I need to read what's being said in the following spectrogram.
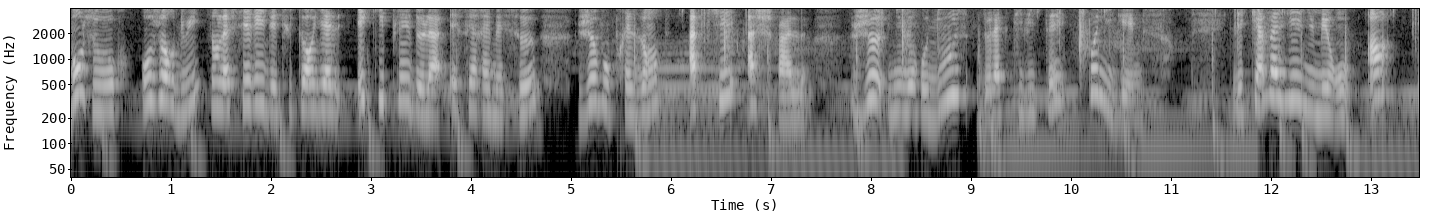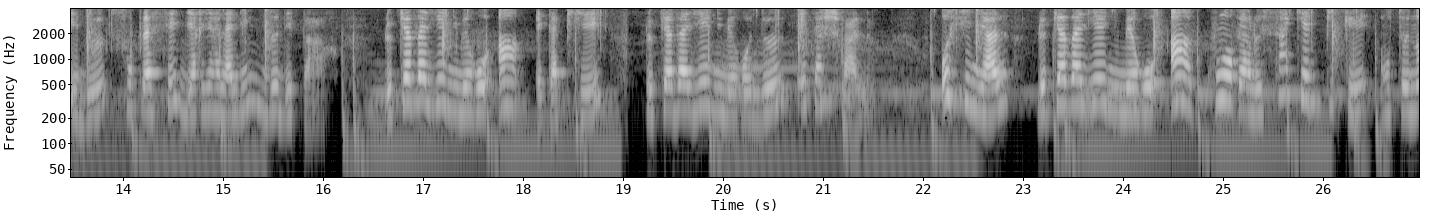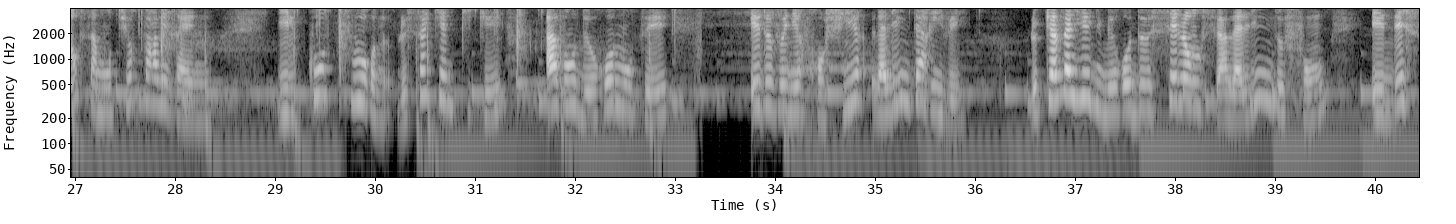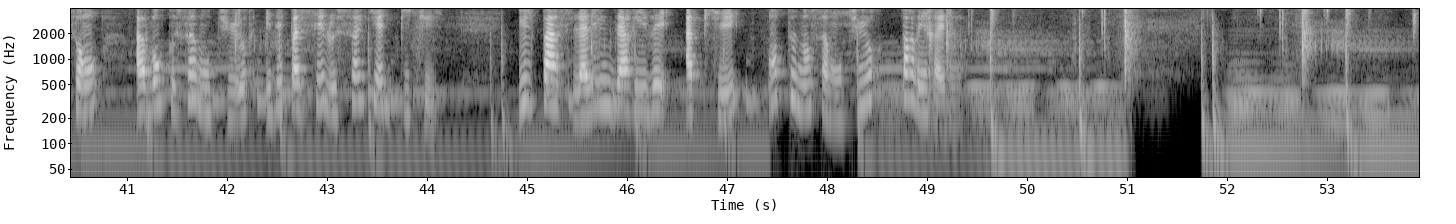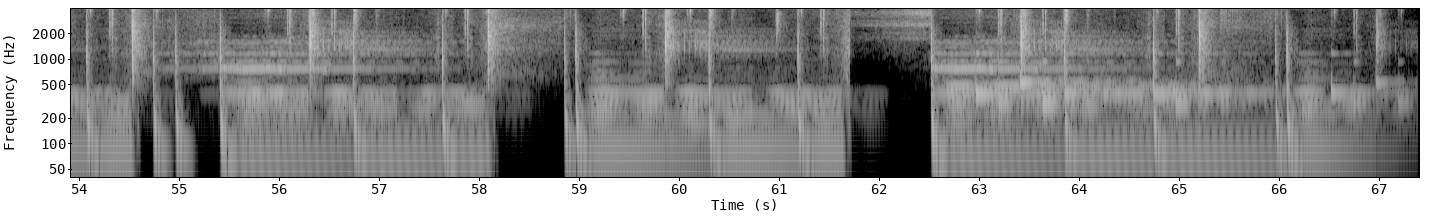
Bonjour, aujourd'hui dans la série des tutoriels équipés de la FRMSE, je vous présente À pied à cheval, jeu numéro 12 de l'activité Pony Games. Les cavaliers numéro 1 et 2 sont placés derrière la ligne de départ. Le cavalier numéro 1 est à pied, le cavalier numéro 2 est à cheval. Au signal, le cavalier numéro 1 court vers le cinquième piquet en tenant sa monture par les rênes. Il contourne le cinquième piquet avant de remonter et de venir franchir la ligne d'arrivée. Le cavalier numéro 2 s'élance vers la ligne de fond et descend avant que sa monture ait dépassé le cinquième piquet. Il passe la ligne d'arrivée à pied en tenant sa monture par les rênes.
